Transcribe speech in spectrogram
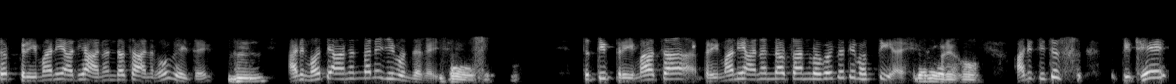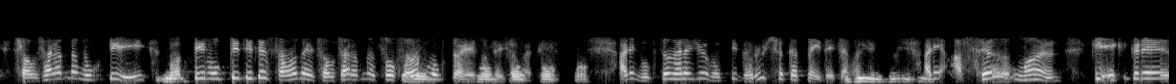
तर प्रेमाने आधी आनंदाचा अनुभव घ्यायचा आहे. आणि मग त्या आनंदाने जीवन जगायचं. हो. तर ती प्रेमाचा प्रेमाने आनंदाचा अनुभव घ्यायचा ती भक्ती आहे हो. आणि तिथे तिथे संसारातनं मुक्ती भक्ती मुक्ती तिथे सहज आहे संसारातनं सहज मुक्त आहे हो, तो हो, त्याच्यामध्ये हो, हो. आणि मुक्त झाल्याशिवाय भक्ती घडूच शकत नाही त्याच्यामध्ये आणि असं म्हण की एकीकडे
